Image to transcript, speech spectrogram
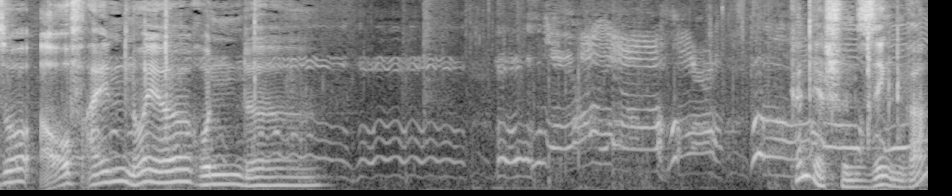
Also auf eine neue Runde. Kann der schön singen, wa?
